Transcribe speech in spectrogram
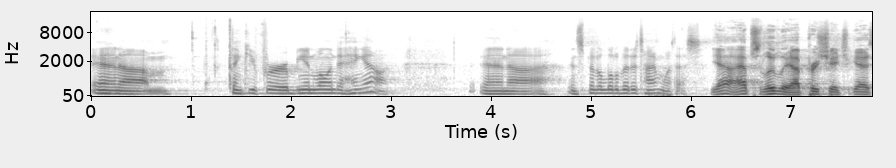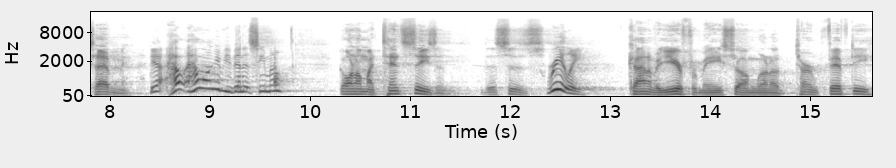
And thank you for being willing to hang out and, uh, and spend a little bit of time with us. Yeah, absolutely. I appreciate you guys having me. Yeah. How, how long have you been at SEMO? Going on my 10th season. This is really kind of a year for me, so I'm going to turn 50,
